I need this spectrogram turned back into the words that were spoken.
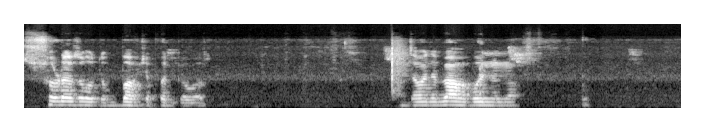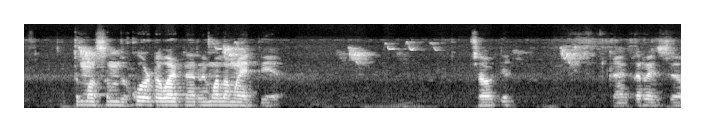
सोडायचं होतं भाऊच्या फोनपेवर. जेव्हा त्या भावा बहिणीनं. तुम्हाला समजा कोर्टा वाटणार आहे मला माहिती आहे. जाऊ द्या काय करायचं?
